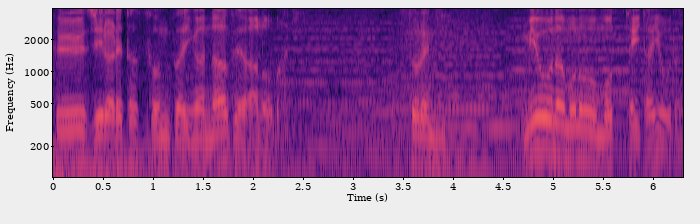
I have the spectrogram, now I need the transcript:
封じられた存在がなぜあの場に？それに妙なものを持っていたようだな。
